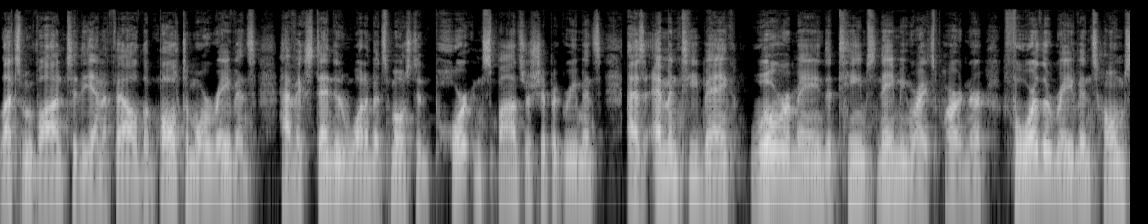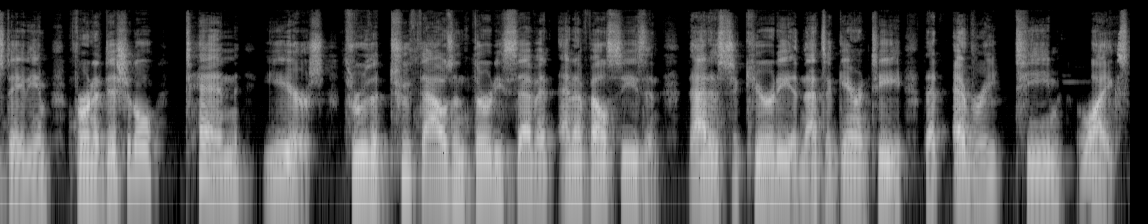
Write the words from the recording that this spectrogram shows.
Let's move on to the NFL. The Baltimore Ravens have extended one of its most important sponsorship agreements as M&T Bank will remain the team's naming rights partner for the Ravens home stadium for an additional 10 years through the 2037 NFL season. That is security and that's a guarantee that every team likes.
